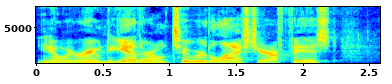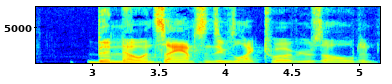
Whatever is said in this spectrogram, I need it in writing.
You know, we roomed together on tour the last year I fished. Been knowing Sam since he was like 12 years old, and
